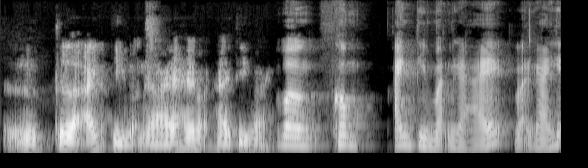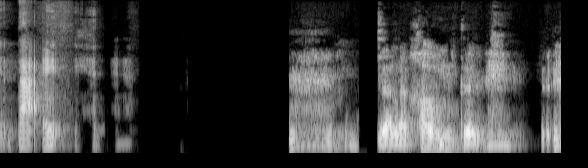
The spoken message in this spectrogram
Ừ, tức là anh tìm bạn gái hay bạn gái tìm anh? Vâng, không, anh tìm bạn gái, bạn gái hiện tại ấy. Ra dạ là không, tại vì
